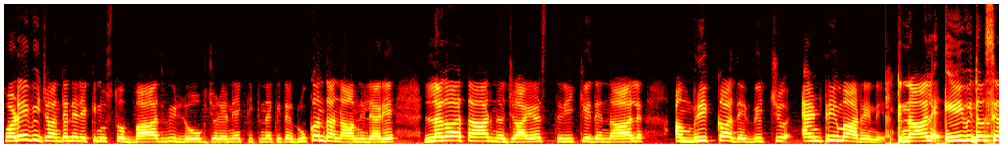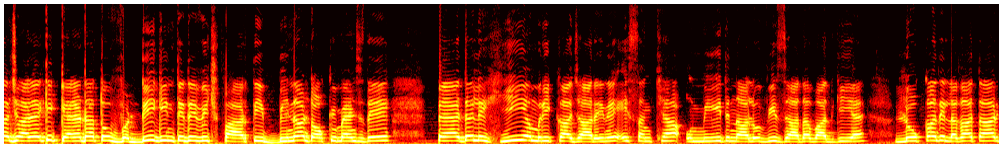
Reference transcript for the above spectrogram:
ਫੜੇ ਵੀ ਜਾਂਦੇ ਨੇ, ਲੇਕਿਨ ਉਸ ਤੋਂ ਬਾਅਦ ਵੀ ਲੋਕ ਜਿਹੜੇ ਨੇ ਕਿਤੇ ਨਾ ਕਿਤੇ ਰੁਕਣ ਦਾ ਨਾਮ ਨਹੀਂ ਲੈ ਰਹੇ। ਲਗਾਤਾਰ ਨਾਜਾਇਜ਼ ਤਰੀਕੇ ਦੇ ਨਾਲ ਅਮਰੀਕਾ ਦੇ ਵਿੱਚ ਐਂਟਰੀ ਮਾਰ ਰਹੇ ਨੇ। ਤੇ ਨਾਲ ਇਹ ਵੀ ਦੱਸਿਆ ਜਾ ਰਿਹਾ ਹੈ ਕਿ ਕੈਨੇਡਾ ਤੋਂ ਵੱਡੀ ਗਿਣਤੀ ਦੇ ਵਿੱਚ ਭਾਰਤੀ ਬਿਨਾਂ ਡਾਕੂਮੈਂਟਸ ਦੇ ਪੈਦਲ ਹੀ ਅਮਰੀਕਾ ਜਾ ਰਹੇ ਨੇ। ਇਹ ਸੰਖਿਆ ਉਮੀਦ ਨਾਲੋਂ ਵੀ ਜ਼ਿਆਦਾ ਵੱਧ ਗਈ ਹੈ। ਲੋਕਾਂ ਦੇ ਲਗਾਤਾਰ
